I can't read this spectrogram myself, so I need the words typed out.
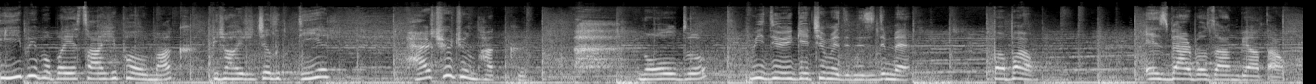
İyi bir babaya sahip olmak bir ayrıcalık değil, her çocuğun hakkı. ne oldu? Videoyu geçemediniz değil mi? Babam ezber bozan bir adam.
